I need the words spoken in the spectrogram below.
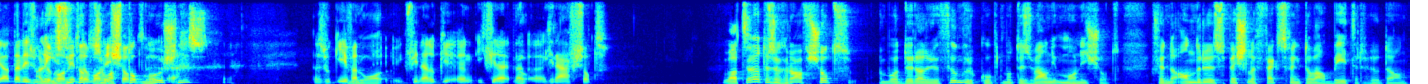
Ja, dat is ook Allee, de je money, ziet dat de money shot. stop motion is. Dat is ook een van... Ja. Ik vind dat ook een, ik vind dat een graaf shot. Wat? Ja, het is een graaf shot, waardoor dat je de film verkoopt, maar het is wel niet money shot. Ik vind de andere special effects vind ik toch wel beter gedaan.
